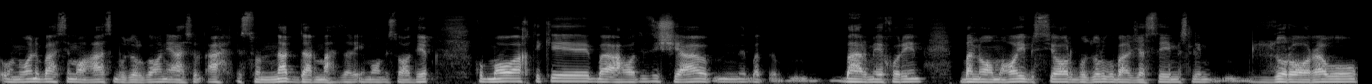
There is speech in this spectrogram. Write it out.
عنوان بحث ما هست بزرگان اهل, سنت در محضر امام صادق. خب ما وقتی که به احادیث شیعه برمیخوریم به نامه های بسیار بزرگ و برجسته مثل زراره و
